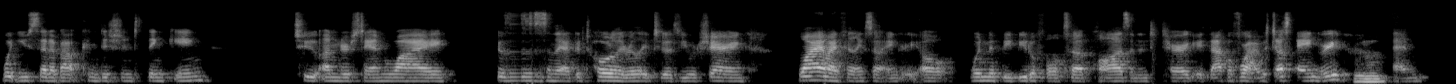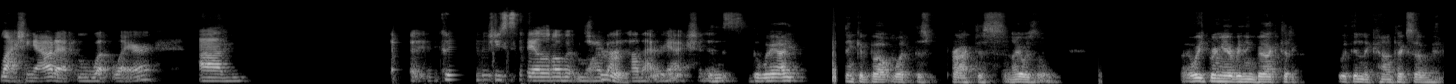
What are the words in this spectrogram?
what you said about conditioned thinking to understand why, because this is something I could totally relate to as you were sharing. Why am I feeling so angry? Oh, wouldn't it be beautiful to pause and interrogate that before I was just angry? Mhm. and lashing out at who, what, where. Um, could you say a little bit more Sure. about how that reaction And is? the way I think about what this practice, and I always, I always bring everything back to the, within the context of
